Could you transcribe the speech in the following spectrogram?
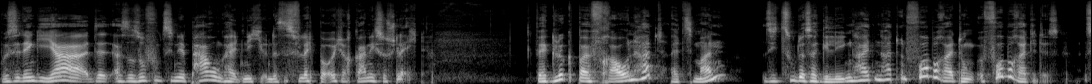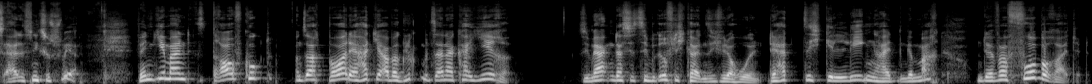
Wo ich so denke, ja, also so funktioniert Paarung halt nicht und das ist vielleicht bei euch auch gar nicht so schlecht. Wer Glück bei Frauen hat, als Mann, sieht zu, dass er Gelegenheiten hat und Vorbereitung, vorbereitet ist. ist alles nicht so schwer. Wenn jemand drauf guckt und sagt, boah, der hat ja aber Glück mit seiner Karriere. Sie merken, dass jetzt die Begrifflichkeiten sich wiederholen. Der hat sich Gelegenheiten gemacht und der war vorbereitet.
